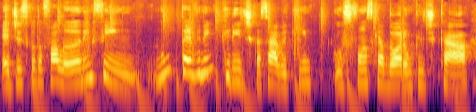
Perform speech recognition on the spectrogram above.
é disso que eu tô falando. Enfim, não teve nem crítica, sabe? Quem, os fãs que adoram criticar,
